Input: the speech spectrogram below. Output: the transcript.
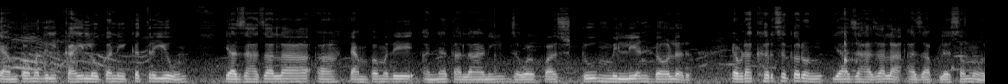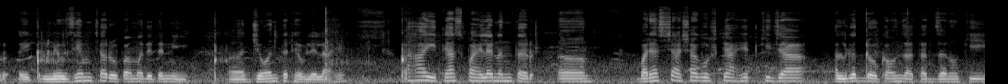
टॅम्पामधील काही लोकांनी एकत्र येऊन या जहाजाला टॅम्पामध्ये आणण्यात आलं आणि जवळपास टू मिलियन डॉलर एवढा खर्च करून या जहाजाला आज आपल्यासमोर एक म्युझियमच्या रूपामध्ये त्यांनी जिवंत ठेवलेला आहे. हा इतिहास पाहिल्यानंतर बऱ्याचशा अशा गोष्टी आहेत की ज्या अलगद डोकावून जातात. जणू की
